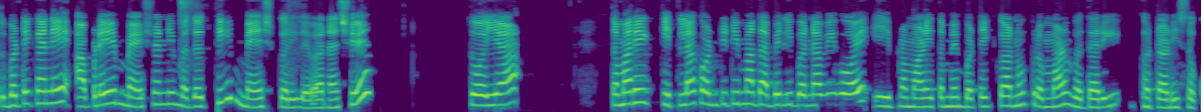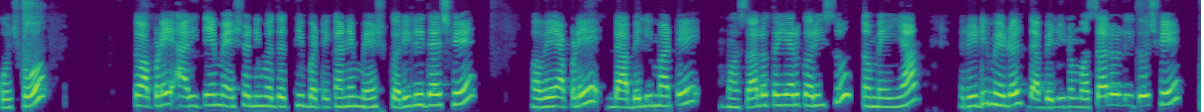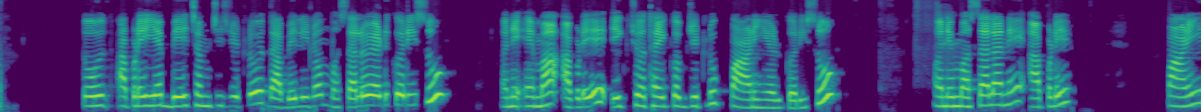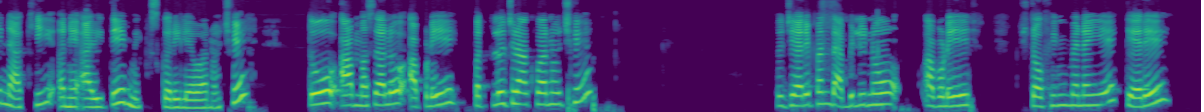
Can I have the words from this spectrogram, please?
તો બટેકાને આપણે મેશરની મદદથી મેશ કરી લેવાના છે. તો અહીંયા તમારે કેટલા ક્વોન્ટિટીમાં દાબેલી બનાવવી હોય એ પ્રમાણે તમે બટેકાનું પ્રમાણ વધારી ઘટાડી શકો છો. તો આપણે આ રીતે મેશરની મદદથી બટેકાને મેશ કરી લીધા છે. હવે આપણે દાબેલી માટે મસાલો તૈયાર કરીશું. તો મેં અહીંયા રેડીમેડ જ દાબેલીનો મસાલો લીધો છે. તો આપણે અહીંયા બે ચમચી જેટલો દાબેલીનો મસાલો એડ કરીશું. અને એમાં આપણે એક ચોથાઈ કપ જેટલું પાણી એડ કરીશું. અને મસાલાને આપણે પાણી નાખી અને આ રીતે મિક્સ કરી લેવાનો છે. તો આ મસાલો આપણે પતલો જ રાખવાનો છે. તો જ્યારે પણ દાબેલીનો આપણે સ્ટફિંગ બનાવીએ, ત્યારે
